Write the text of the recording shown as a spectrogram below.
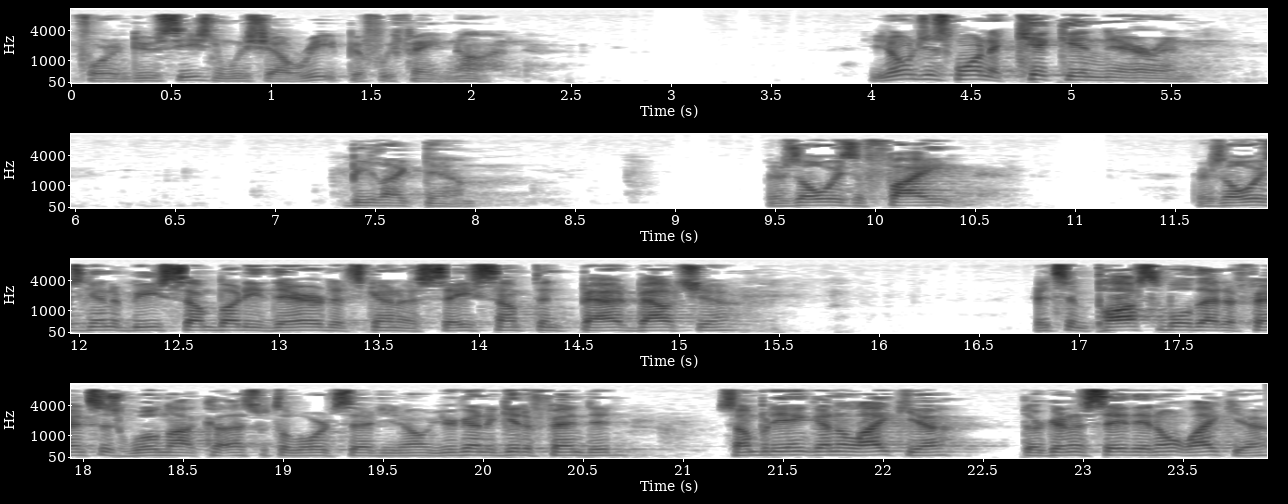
for in due season we shall reap if we faint not. You don't just want to kick in there and be like them. There's always a fight. There's always going to be somebody there that's going to say something bad about you. It's impossible that offenses will not, that's what the Lord said, you know, you're going to get offended. Somebody ain't going to like you. They're going to say they don't like you.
